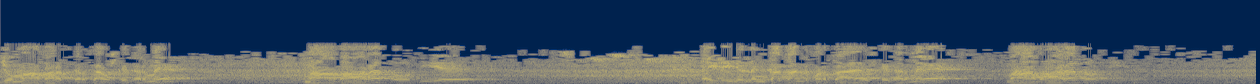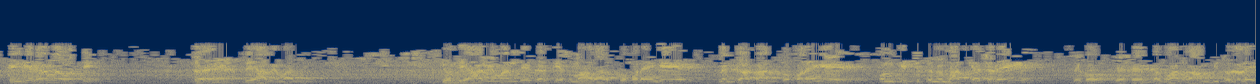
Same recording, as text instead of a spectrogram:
जो महाभारत करता है उसके घर में महाभारत होती है। ऐसे जो लंका कांड पड़ता है, उसके घर में महाभारत होती है। किनके घर में होती है? देहाभिमानी जो देहाभिमान लेकर के इस महाभारत को पढ़ेंगे, लंका कांड को पढ़ेंगे, उनके चित्र में बात क्या चढ़ेगी? देखो, जैसे भगवान राम भी तो लड़े,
